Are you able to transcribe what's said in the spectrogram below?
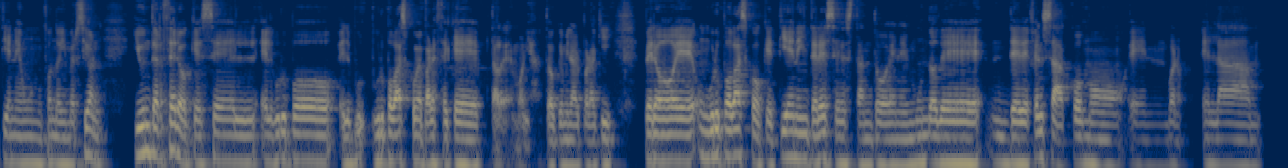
tiene un fondo de inversión, y un tercero, que es el, grupo, el grupo vasco, me parece que, tal de memoria, tengo que mirar por aquí, pero eh, un grupo vasco que tiene intereses tanto en el mundo de, defensa como en, bueno, en la,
